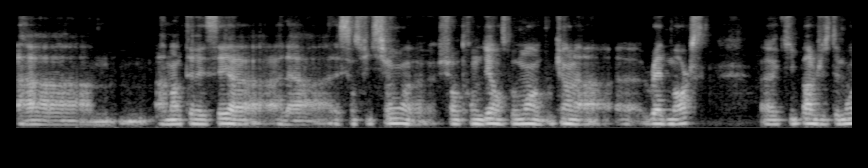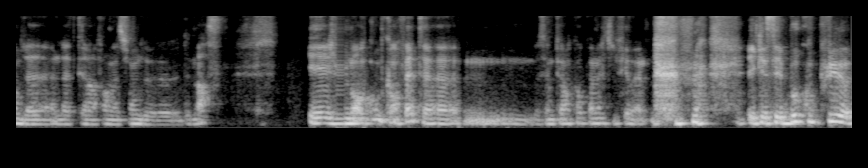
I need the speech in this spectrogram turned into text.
à, m'intéresser à, la, science-fiction. je suis en train de lire en ce moment un bouquin, là, Red Mars, qui parle justement de la, terraformation de, Mars. Et je me rends compte qu'en fait, euh, ça me fait encore pas mal kiffer, ouais. et que c'est beaucoup plus. Euh,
